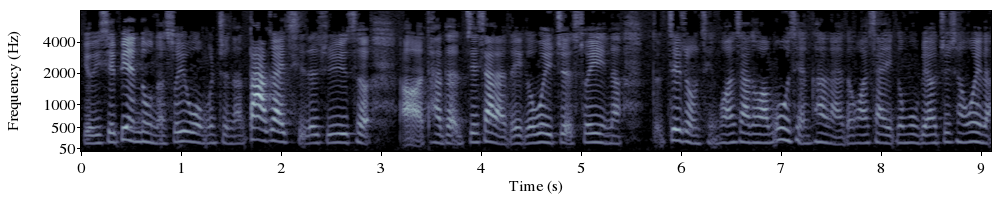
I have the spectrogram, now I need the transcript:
有一些变动的，所以我们只能大概齐的去预测啊它的接下来的一个位置。所以呢，这种情况下的话，目前看来的话，下一个目标支撑位呢，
